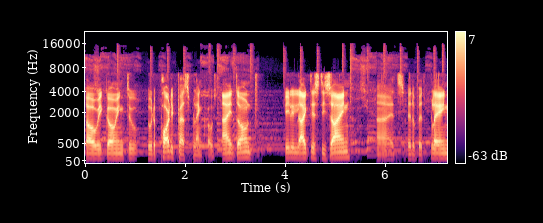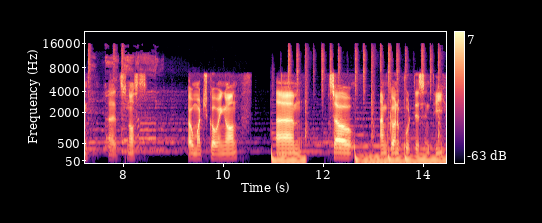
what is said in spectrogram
so we're going to do the party pass blankos. I don't really like this design, uh, it's a little bit plain, uh, it's not so much going on. Um, so I'm gonna put this in D.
